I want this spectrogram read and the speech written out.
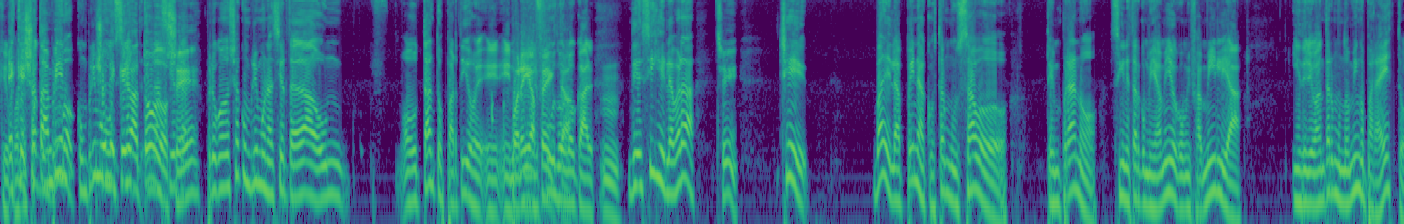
Es cuando que yo también- cumplimos- cumplimos yo le creo a todos, cierta- ¿eh? Pero cuando ya cumplimos una cierta edad o un o tantos partidos en, en- Por ahí en el fútbol local, Mm. decís la verdad, Sí. che, ¿vale la pena acostarme un sábado temprano sin estar con mis amigos, con mi familia y de levantarme un domingo para esto?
